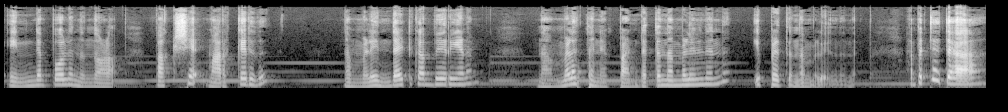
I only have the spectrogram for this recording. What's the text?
എന്നെപ്പോലെ പോലെ നിന്നോളാം. പക്ഷെ മറക്കരുത്. നമ്മൾ എന്തായിട്ട് കമ്പയർ ചെയ്യണം? നമ്മളെ തന്നെ. പണ്ടത്തെ നമ്മളിൽ നിന്ന് ഇപ്പോഴത്തെ നമ്മളിൽ നിന്ന്. അപ്പം ടാറ്റാ.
